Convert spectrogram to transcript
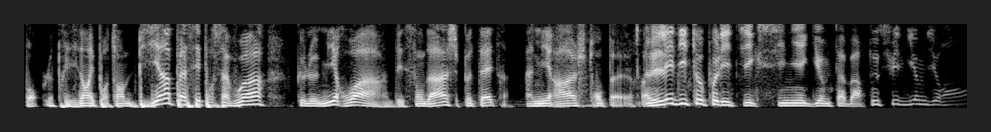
Bon, le président est pourtant bien placé pour savoir que le miroir des sondages peut être un mirage trompeur. L'édito politique signé Guillaume Tabar. Tout de suite, Guillaume Durand.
